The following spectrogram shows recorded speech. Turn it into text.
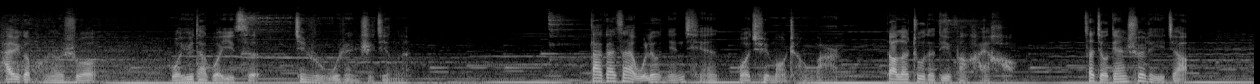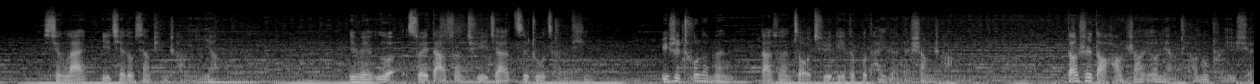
还有一个朋友说，我遇到过一次进入无人之境了。大概在五六年前，我去某城玩。到了住的地方还好，在酒店睡了一觉，醒来一切都像平常一样。因为饿，所以打算去一家自助餐厅，于是出了门，打算走去离得不太远的商场。当时导航上有两条路可以选，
